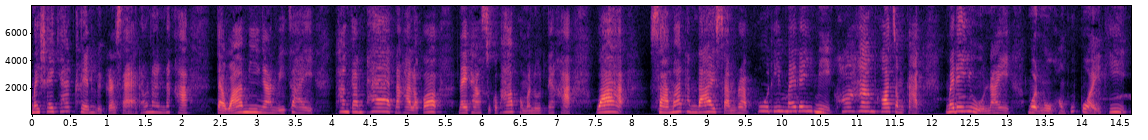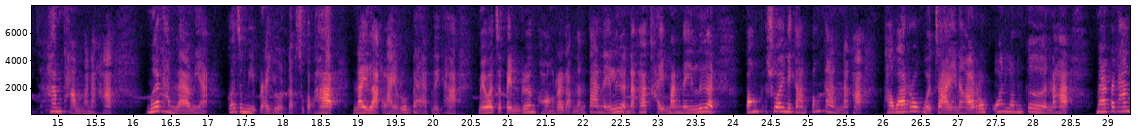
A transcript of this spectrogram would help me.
ไม่ใช่แค่เทรนด์หรือกระแสเท่านั้นนะคะ แต่ว่ามีงานวิจัยทางการแพทย์นะคะ แล้วก็ในทางสุขภาพของมนุษย์เนี่ยค่ะว่า สามารถทำได้สำหรับผู้ที่ไม่ได้มีข้อห้ามข้อจำกัด ไม่ได้อยู่ในหมวดหมู่ของผู้ป่วยที่ห้ามทำนะคะ เมื่อทำแล้วเนี่ยก็จะมีประโยชน์กับสุขภาพในหลากหลายรูปแบบเลยค่ะ ไม่ว่าจะเป็นเรื่องของระดับน้ำตาลในเลือดนะคะ ไขมันในเลือดป้องช่วยในการป้องกันนะคะ ภาวะโรคหัวใจนะคะ โรคอ้วนล้นเกินนะคะ แม้กระทั่ง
